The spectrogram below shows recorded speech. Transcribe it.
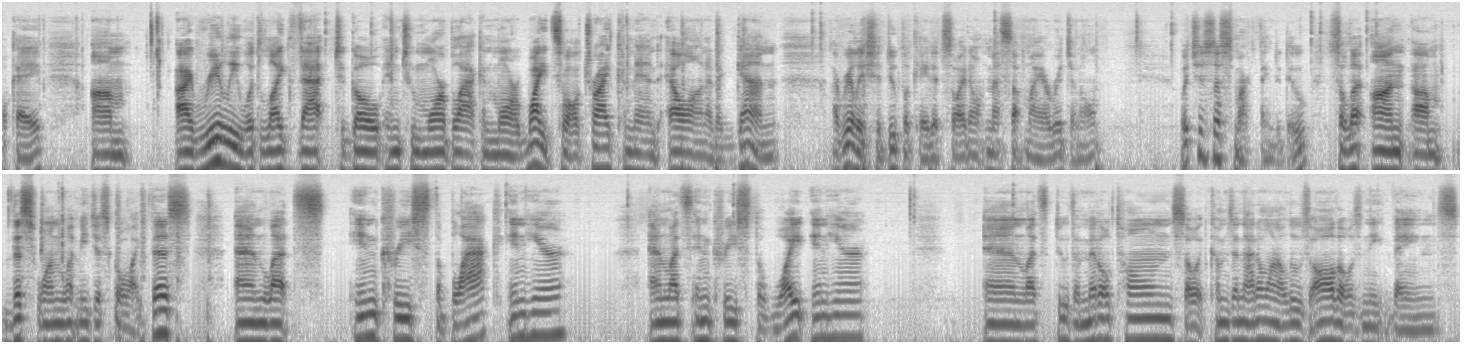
Okay. Um, I really would like that to go into more black and more white, so I'll try Command L on it again. I really should duplicate it so I don't mess up my original, which is a smart thing to do. So let on um, this one, let me just go like this, and let's increase the black in here, and let's increase the white in here, and let's do the middle tone so it comes in. I don't want to lose all those neat veins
